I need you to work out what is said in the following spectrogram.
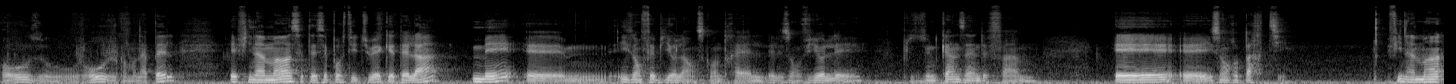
rose ou rouge comme on appelle. Et finalement, c'était ces prostituées qui étaient là, mais euh, ils ont fait violence contre elles, ils ont violées, plus d'une quinzaine de femmes, et, et ils sont repartis. Finalement,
